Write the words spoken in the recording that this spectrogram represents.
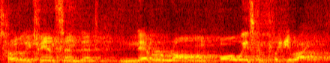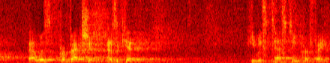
totally transcendent, never wrong, always completely right. That was perfection as a kid. He was testing her faith.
